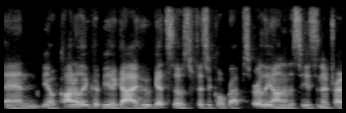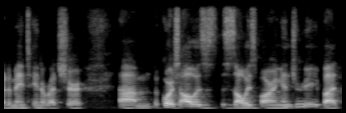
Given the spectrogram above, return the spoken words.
And you know, Conerly could be a guy who gets those physical reps early on in the season to try to maintain a red shirt. Um, of course, always this is always barring injury, but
